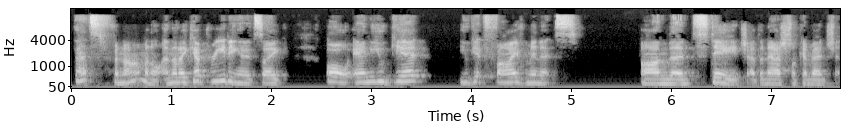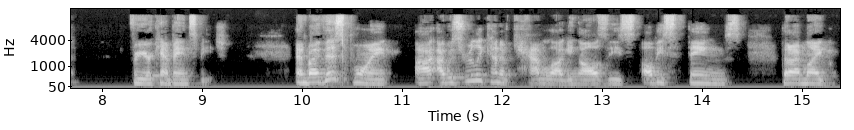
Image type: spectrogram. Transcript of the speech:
that's phenomenal. And then I kept reading and it's like, oh, and you get, you get five minutes on the stage at the national convention for your campaign speech. And by this point, I, I was really kind of cataloging all these, all these things that I'm like,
